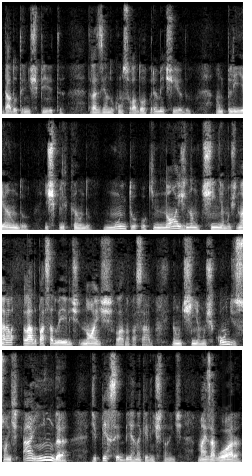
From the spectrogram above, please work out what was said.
da doutrina espírita, trazendo o Consolador prometido, ampliando, explicando muito o que nós não tínhamos. Não era lá do passado eles, nós lá no passado, não tínhamos condições ainda de perceber naquele instante. Mas agora,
